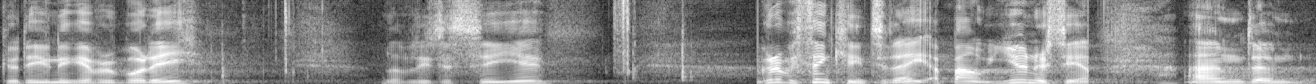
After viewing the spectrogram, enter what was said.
Good evening, everybody. Lovely to see you. I'm going to be thinking today about unity. And um,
